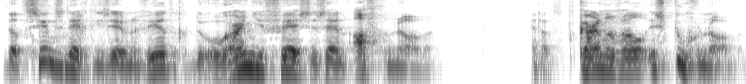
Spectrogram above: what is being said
dat sinds 1947 de Oranjefeesten zijn afgenomen. En dat het carnaval is toegenomen.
